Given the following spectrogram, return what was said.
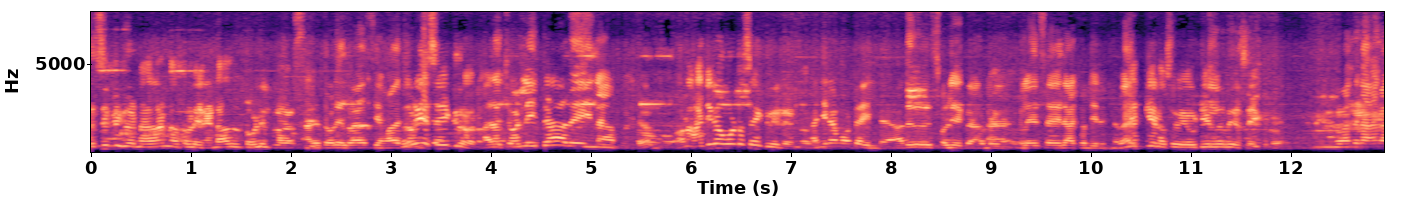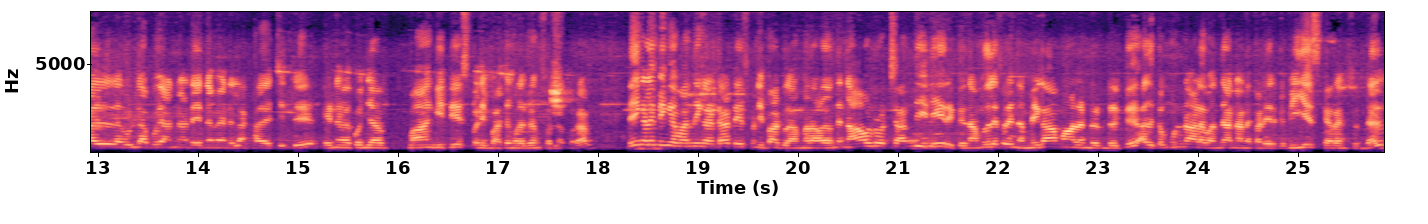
ரெசிபி கேட்டாங்கன்னு நான் சொல்லேன் ரெண்டாவது தொழில் ரகசியம். தொழில் ரகசியம். நிறைய சேர்க்கிறவர். அதை சொல்லிட்டா அது இல்லாம. ஆனா அஜினா மட்டும் சேர்க்கிறேன் அஜினமோட்டோ இல்ல அது சொல்லியிருக்காங்க இதா நிறைய சேர்க்கிறோம் வந்து நாங்கள் உள்ள போய் அண்ணாட என்ன வேண்டலாம் கதைச்சிட்டு என்ன கொஞ்சம் வாங்கி டேஸ்ட் பண்ணி பார்த்து உங்களுக்கு சொல்ல போறோம் நீங்களும் இங்க வந்தீங்கன்னா டேஸ்ட் பண்ணி பார்க்கலாம் அதாவது வந்து நாவல் ரோட் சந்தையிலே இருக்கு நான் முதல்ல சொல்லி இந்த மெகா மாலன் இருக்கு அதுக்கு முன்னால வந்து அண்ணாட கடை இருக்கு விஎஸ் கரண்ட் சுண்டல்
